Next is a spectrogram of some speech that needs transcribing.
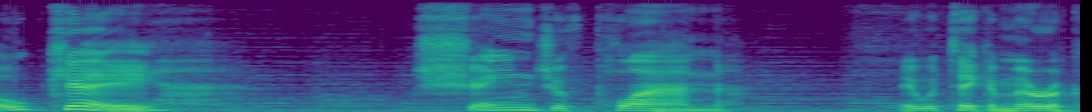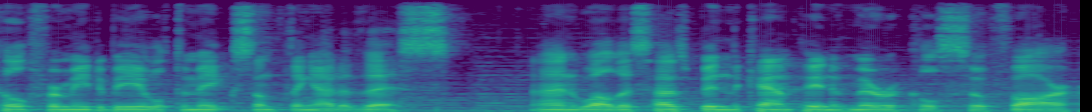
Okay. Change of plan. It would take a miracle for me to be able to make something out of this. And while this has been the campaign of miracles so far.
